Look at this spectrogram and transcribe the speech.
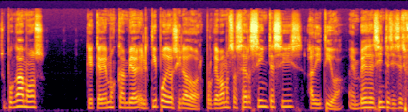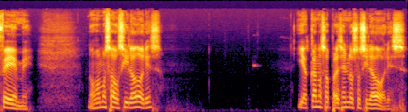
Supongamos que queremos cambiar el tipo de oscilador, porque vamos a hacer síntesis aditiva. En vez de síntesis FM, nos vamos a osciladores y acá nos aparecen los osciladores.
